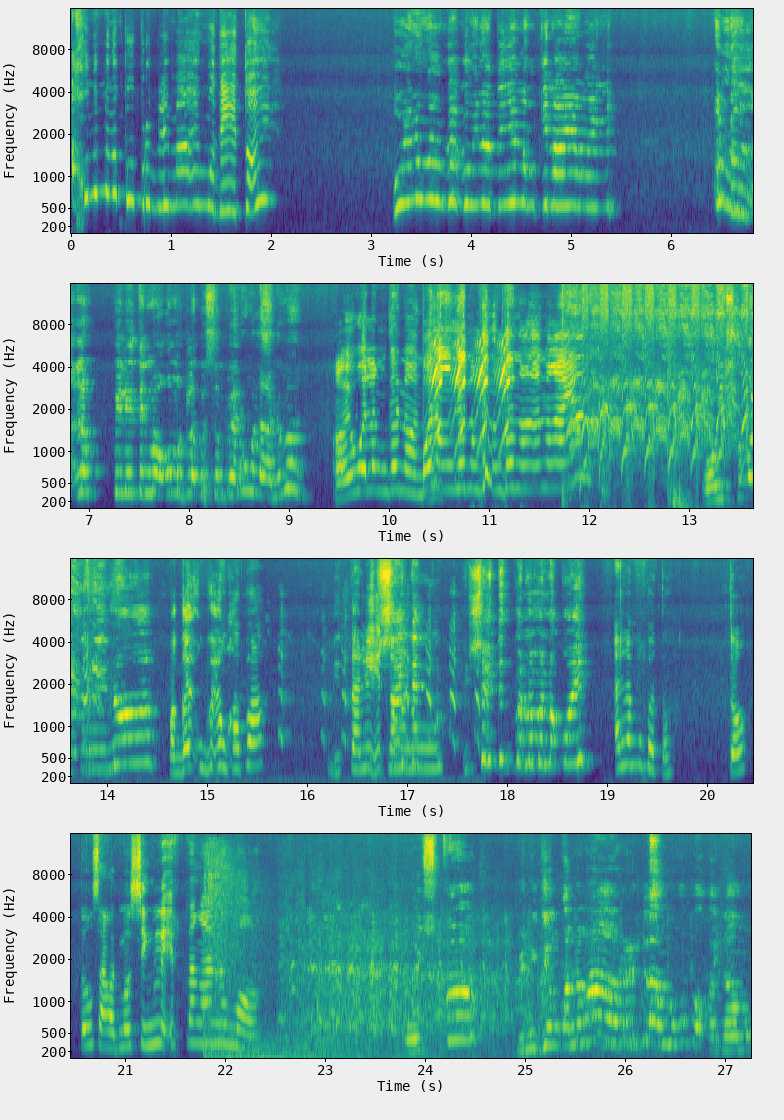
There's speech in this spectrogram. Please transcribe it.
ako naman ang poproblemahin mo dito eh. Uy, ano nga ang gagawin natin? Yan lang kinaya ngayon eh. Ano, alam, pilitin mo ako maglabas ng pera. Wala naman. Ay, walang ganon. Walang ganon, ganon, ganon. Ano nga yan? Uy, ko Katerina. Pag gano'n ka pa. Liit naman Excited, ng... excited pa naman ako eh. Alam mo ba to? To? Tong sahod mo. Singliit ng ano mo. Uy, ko. Binigyan ka na nga. Reklamo ko pa. Kaya naman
